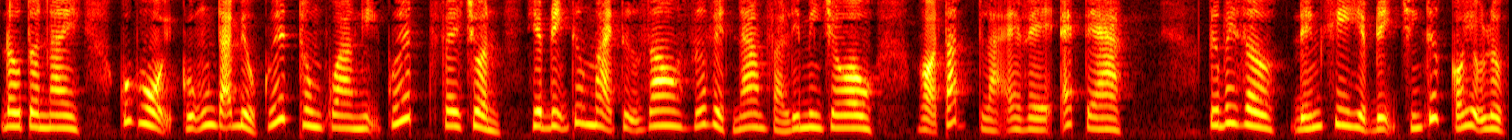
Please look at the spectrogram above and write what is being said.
Đầu tuần này, Quốc hội cũng đã biểu quyết thông qua nghị quyết phê chuẩn Hiệp định Thương mại Tự do giữa Việt Nam và Liên minh châu Âu, gọi tắt là EVFTA. Từ bây giờ đến khi hiệp định chính thức có hiệu lực,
